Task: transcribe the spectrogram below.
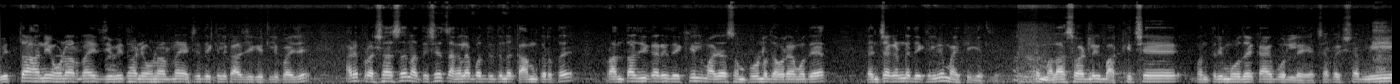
वित्तहानी होणार नाही जीवितहानी होणार नाही याची देखील काळजी घेतली पाहिजे. आणि प्रशासन अतिशय चांगल्या पद्धतीनं काम करतं आहे प्रांताधिकारी देखील माझ्या संपूर्ण दौऱ्यामध्ये आहेत. त्यांच्याकडनं देखील मी माहिती घेतली. तर मला असं वाटलं की बाकीचे मंत्री महोदय काय बोलले याच्यापेक्षा मी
